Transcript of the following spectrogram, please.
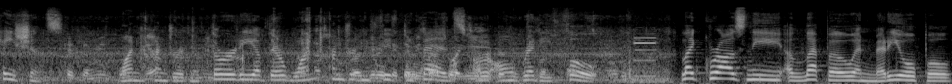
patients. 130 of their 150 beds are already full. Like Grozny, Aleppo, and Mariupol,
